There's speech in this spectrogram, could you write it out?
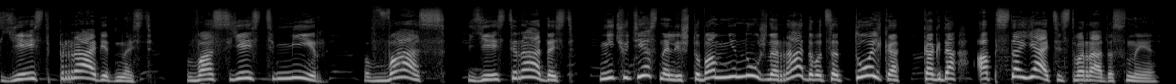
есть праведность, в вас есть мир, в вас есть радость. Не чудесно ли, что вам не нужно радоваться только, когда обстоятельства радостные?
